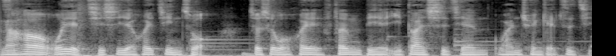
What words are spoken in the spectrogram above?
然后我也其实也会静坐，就是我会分别一段时间完全给自己。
